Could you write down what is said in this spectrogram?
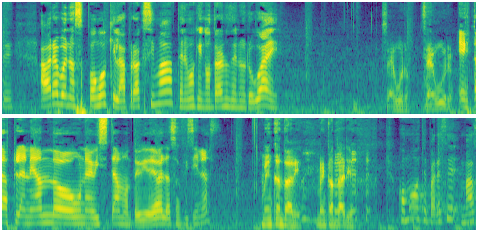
sí. Ahora, bueno, supongo que la próxima tenemos que encontrarnos en Uruguay. Seguro, seguro. ¿Estás planeando una visita a Montevideo a las oficinas? Me encantaría, me encantaría. ¿Cómo te parece más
